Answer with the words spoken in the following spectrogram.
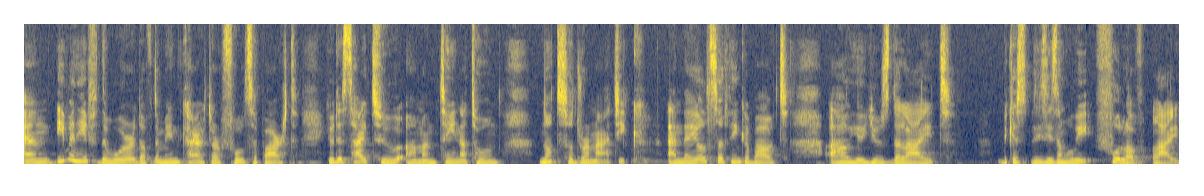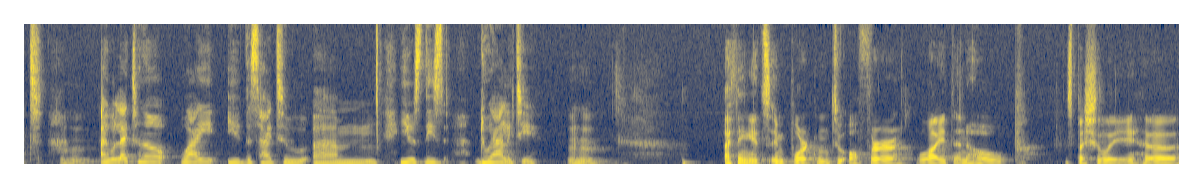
And even if the world of the main character falls apart, you decide to uh, maintain a tone not so dramatic. And I also think about how you use the light because this is a movie full of light. Mm-hmm. I would like to know why you decide to um, use this duality. Mm-hmm. I think it's important to offer light and hope, especially uh,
